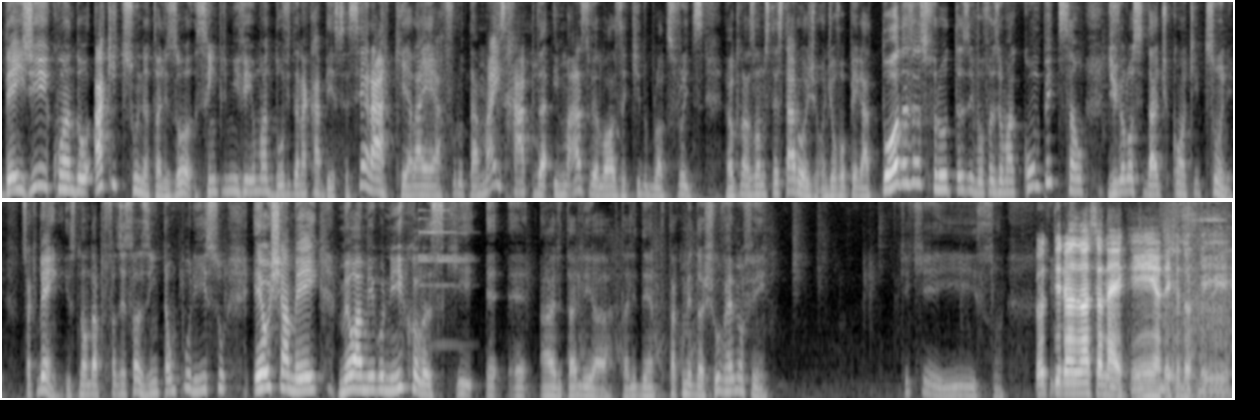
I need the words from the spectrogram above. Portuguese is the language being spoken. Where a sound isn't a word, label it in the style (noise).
Desde quando a Kitsune atualizou, sempre me veio uma dúvida na cabeça. Será que ela é a fruta mais rápida e mais veloz aqui do Blox Fruits? É o que nós vamos testar hoje, onde eu vou pegar todas as frutas e vou fazer uma competição de velocidade com a Kitsune. Só que, bem, isso não dá pra fazer sozinho, então por isso eu chamei meu amigo Nicolas, que é... é... Ah, ele tá ali, ó. Tá ali dentro. Tá com medo da chuva, é, meu filho? Que que é isso? Tô tirando a sonequinha, deixa eu dormir.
